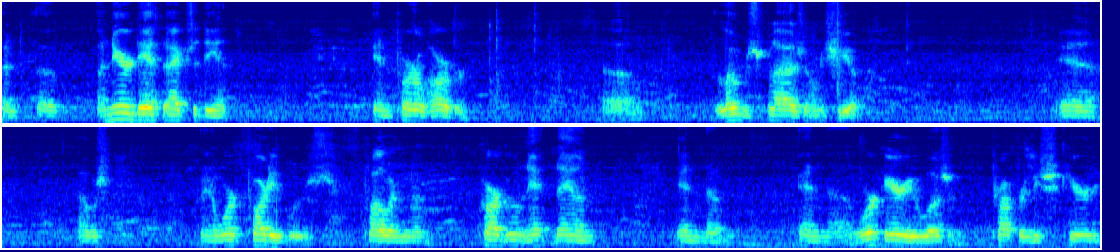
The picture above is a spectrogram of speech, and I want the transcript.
a, a, a near-death accident in Pearl Harbor, uh, loading supplies on a ship. And I was in a work party was following the cargo net down, and uh, and uh, work area wasn't properly secured.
